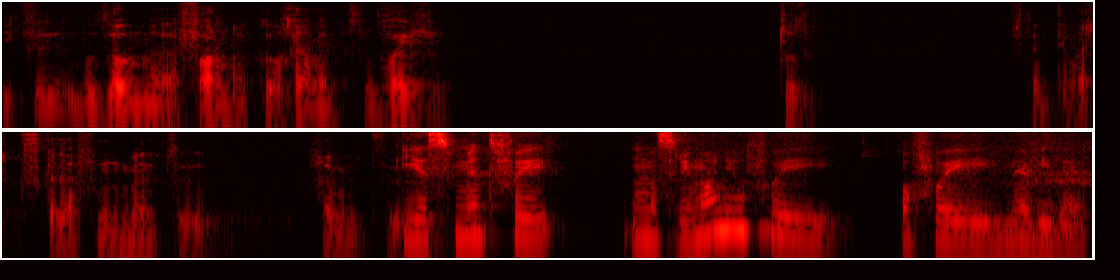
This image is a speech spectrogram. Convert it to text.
e que mudou-me a forma que eu realmente vejo tudo. Portanto, eu acho que se calhar foi um momento realmente. E esse momento foi numa cerimónia ou foi, ou foi na vida?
